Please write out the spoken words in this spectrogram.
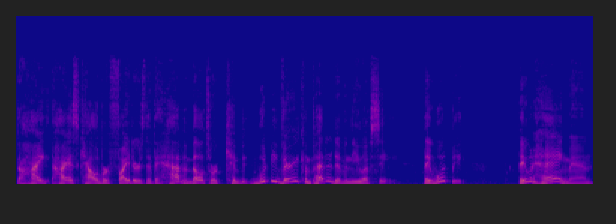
the high highest caliber fighters that they have in Bellator can be, would be very competitive in the UFC. They would be. They would hang, man.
